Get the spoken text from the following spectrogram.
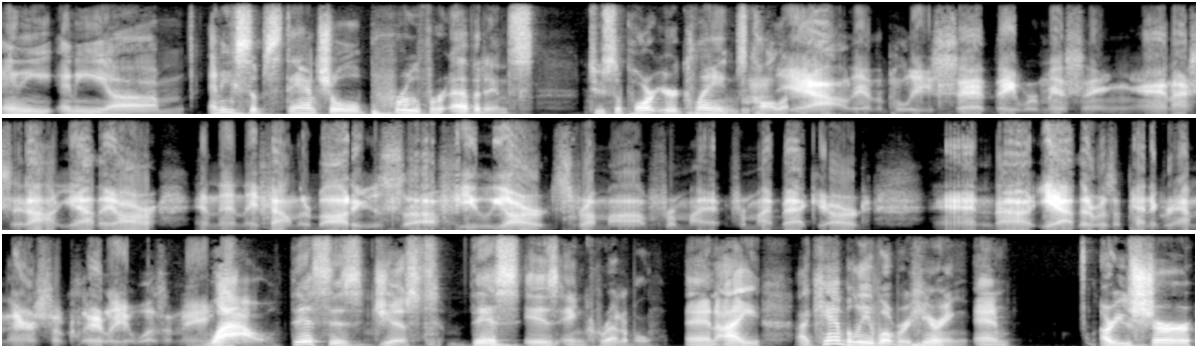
any any um any substantial proof or evidence to support your claims, caller? Yeah, yeah, the police said they were missing, and I said, "Oh, yeah, they are." And then they found their bodies uh, a few yards from uh, from my from my backyard, and uh, yeah, there was a pentagram there, so clearly it wasn't me. Wow, this is just this is incredible, and I I can't believe what we're hearing. And are you sure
